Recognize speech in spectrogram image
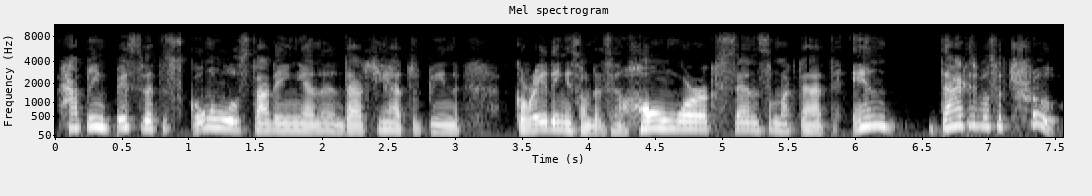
having busy with the school studying and, and that she had to be grading some of the homeworks and something like that. And that was true.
